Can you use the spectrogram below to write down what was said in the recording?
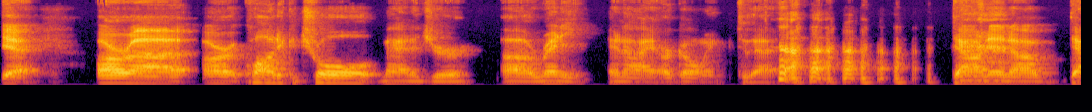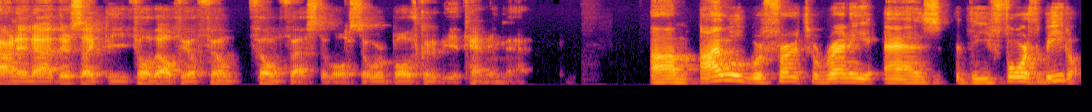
Yeah. Our uh our quality control manager, uh Rennie and I are going to that down in uh down in uh there's like the Philadelphia Film Film Festival. So we're both going to be attending that. um, I will refer to Rennie as the fourth Beatle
